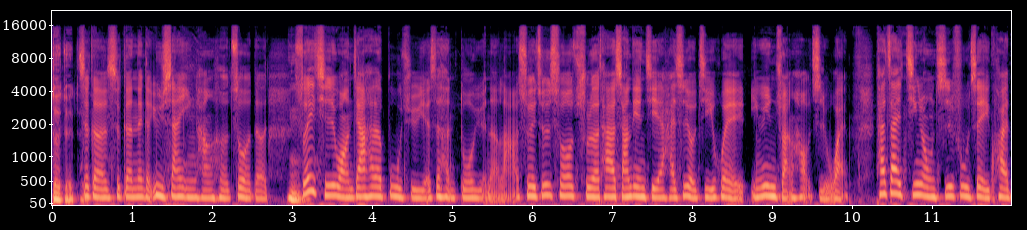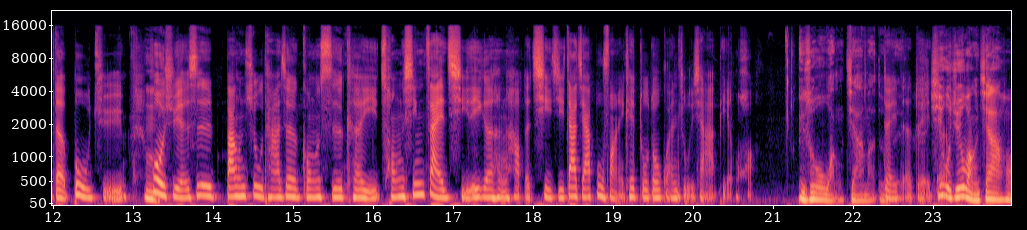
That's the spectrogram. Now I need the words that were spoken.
对对，这个是跟那个玉山银行合作的，所以其实王家它的布局也是很多元的啦。所以就是说，除了它的商店街还是有机会营运转好之外，它在金融支付这一块的布局，或许也是帮助它这个公司可以重新再起的一个很好的契机。大家不妨也可以多多关注一下变化。你说网家嘛，对对的，对。其实我觉得网家哈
